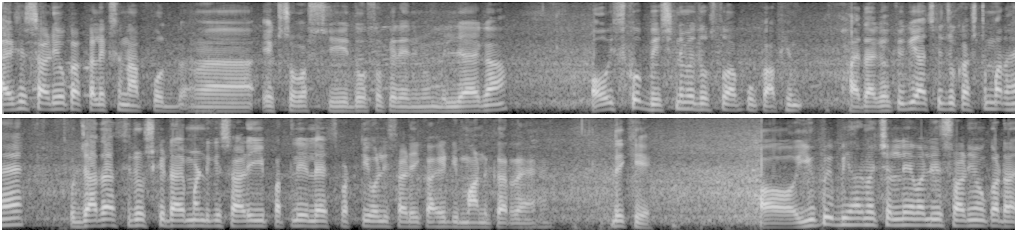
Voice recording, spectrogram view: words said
ऐसे साड़ियों का कलेक्शन आपको एक सौ अस्सी, दो सौ के रेंज में मिल जाएगा। और इसको बेचने में दोस्तों आपको काफ़ी फ़ायदा है क्योंकि आज के जो कस्टमर हैं, वो ज़्यादा सिरोज के डायमंड की साड़ी, पतली लेस पट्टी वाली साड़ी का ही डिमांड कर रहे हैं। देखिए और यूपी बिहार में चलने वाली साड़ियों का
